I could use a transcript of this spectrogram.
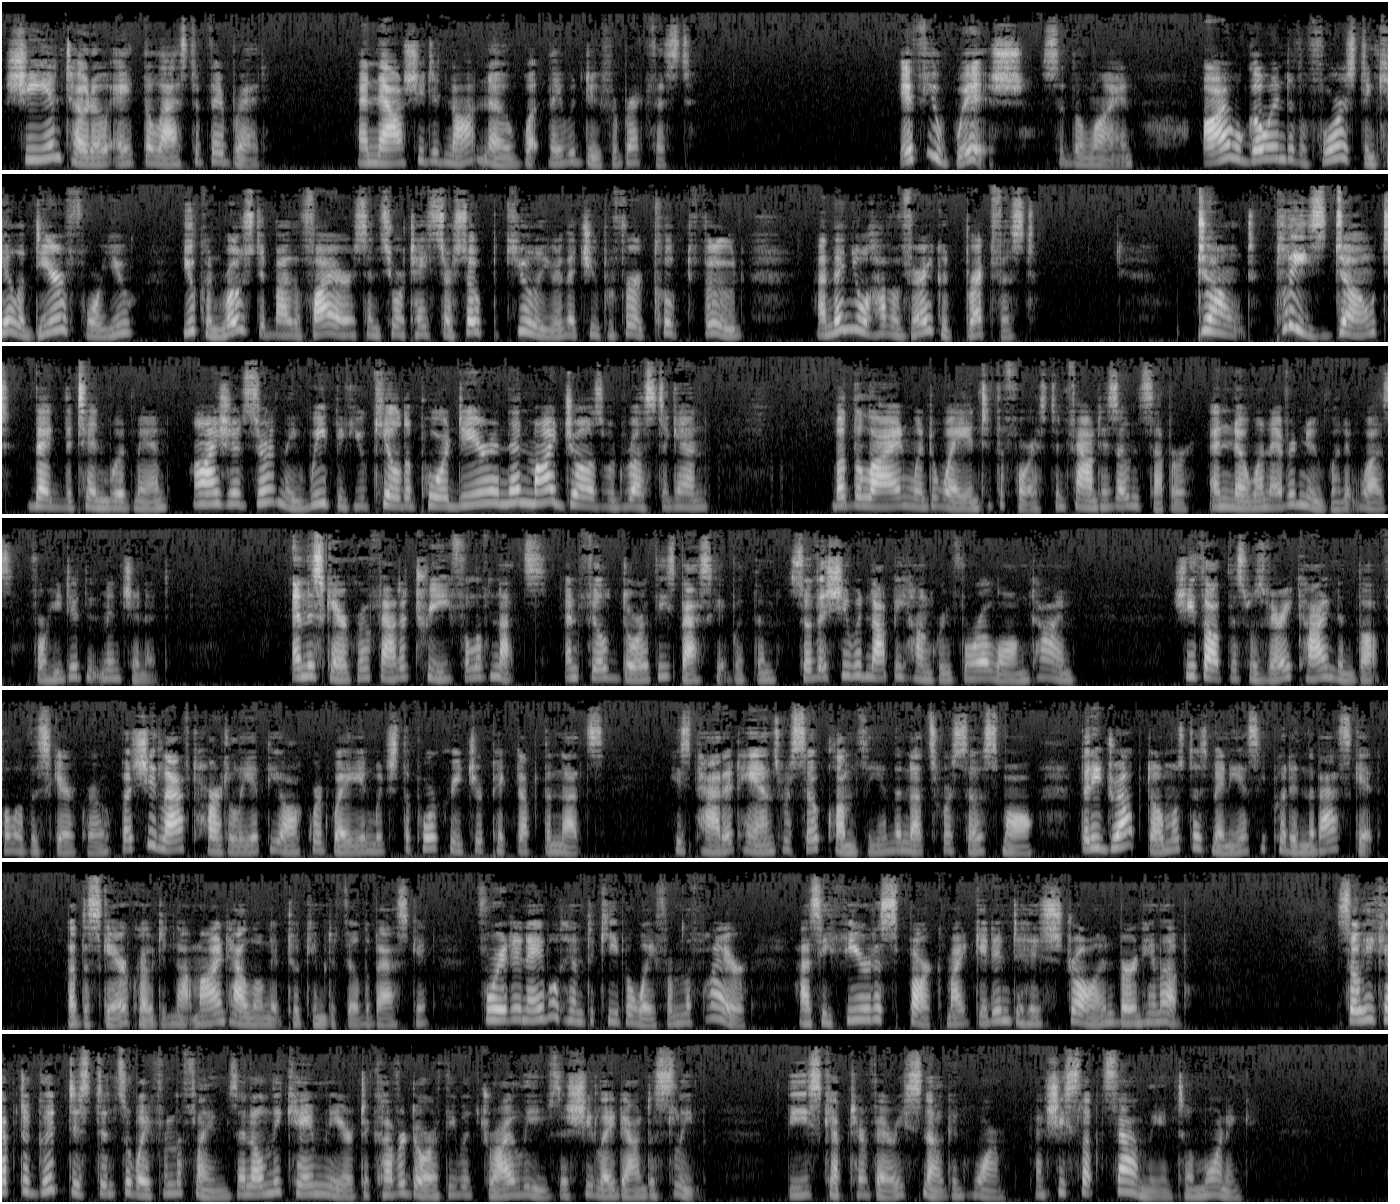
She and Toto ate the last of their bread, and now she did not know what they would do for breakfast. If you wish, said the lion, I will go into the forest and kill a deer for you. You can roast it by the fire, since your tastes are so peculiar that you prefer cooked food, and then you will have a very good breakfast. Don't, please don't, begged the Tin Woodman. I should certainly weep if you killed a poor deer, and then my jaws would rust again. But the lion went away into the forest and found his own supper, and no one ever knew what it was, for he didn't mention it. And the Scarecrow found a tree full of nuts, and filled Dorothy's basket with them, so that she would not be hungry for a long time. She thought this was very kind and thoughtful of the Scarecrow, but she laughed heartily at the awkward way in which the poor creature picked up the nuts. His padded hands were so clumsy and the nuts were so small that he dropped almost as many as he put in the basket. But the Scarecrow did not mind how long it took him to fill the basket, for it enabled him to keep away from the fire, as he feared a spark might get into his straw and burn him up. So he kept a good distance away from the flames, and only came near to cover Dorothy with dry leaves as she lay down to sleep. These kept her very snug and warm, and she slept soundly until morning.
